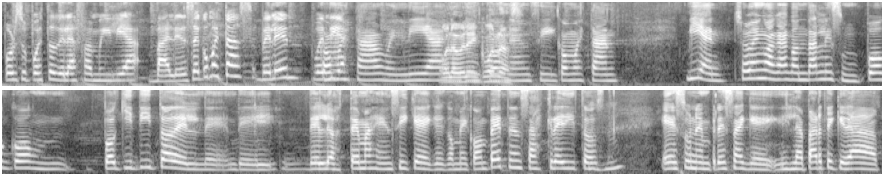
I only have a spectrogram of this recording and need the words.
por supuesto, de la familia Valerza. ¿Cómo estás, Belén? Buen ¿Cómo estás? Buen día. Hola, Belén, ¿cómo estás? Sí, ¿cómo están? Bien, yo vengo acá a contarles un poco, un poquitito de, los temas en sí que, me competen. SAS Créditos es una empresa que es la parte que da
